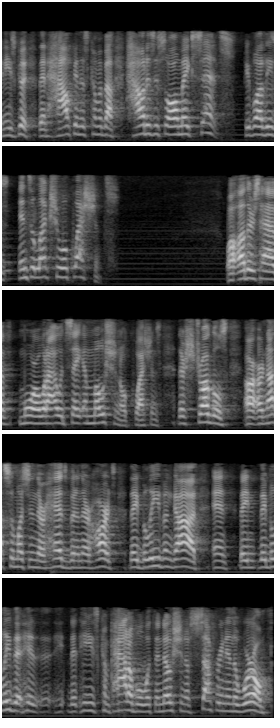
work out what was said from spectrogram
and He's good, then how can this come about? How does this all make sense? People have these intellectual questions while others have more, what I would say, emotional questions. Their struggles are, are, not so much in their heads, but in their hearts. They believe in God, and they, they believe that, his, that He's compatible with the notion of suffering in the world.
